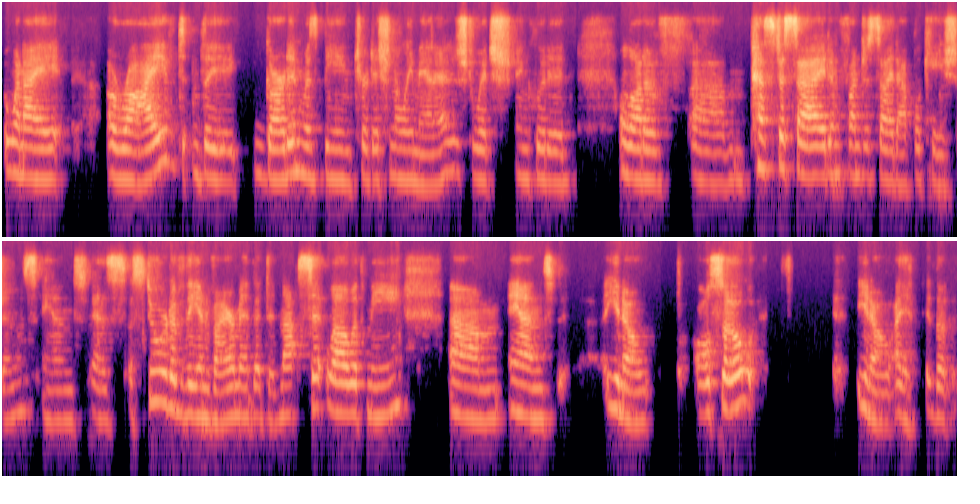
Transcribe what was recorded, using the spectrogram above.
when I arrived, the garden was being traditionally managed, which included a lot of um, pesticide and fungicide applications. And as a steward of the environment, that did not sit well with me. Um, and, you know, also, you know, I, the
